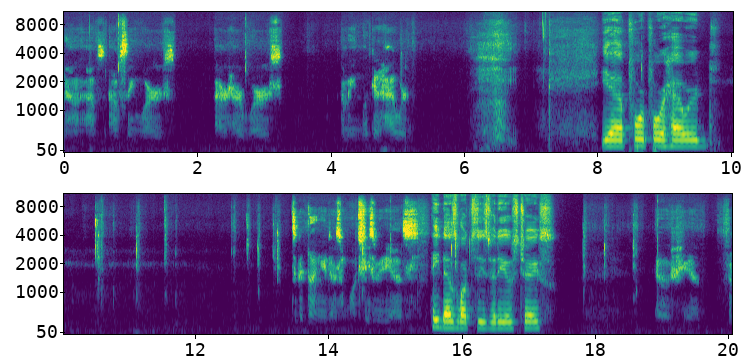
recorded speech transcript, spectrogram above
uh, I've, I've seen worse. Or heard worse. I mean, look at Howard. Yeah, poor, poor Howard. It's a good thing he doesn't watch these videos. He does watch these videos, Chase. Oh, shit.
